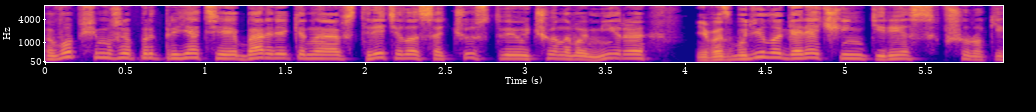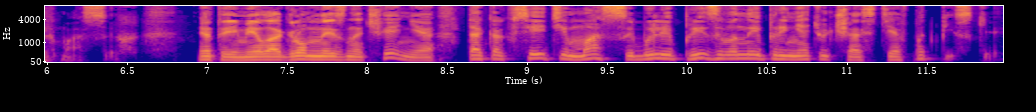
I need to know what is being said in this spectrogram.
В общем же, предприятие Барвикина встретило сочувствие ученого мира и возбудило горячий интерес в широких массах. Это имело огромное значение, так как все эти массы были призваны принять участие в подписке.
